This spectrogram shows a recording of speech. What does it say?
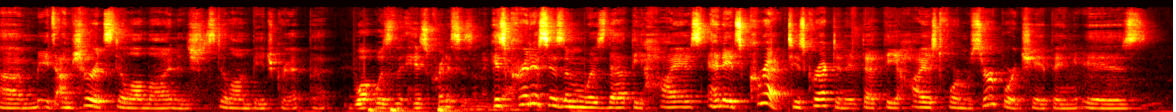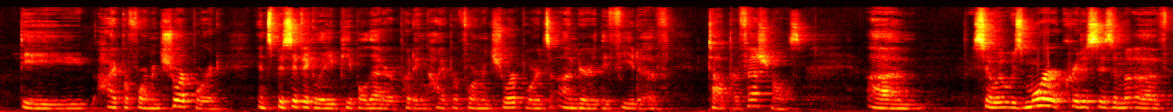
Um, it's, I'm sure it's still online and still on Beach Grit, but what was the, his criticism? Exactly? his criticism was that the highest, and it's correct, he's correct in it, that the highest form of surfboard shaping is the high performance shortboard, and specifically people that are putting high performance shortboards under the feet of top professionals. Um, so it was more a criticism of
